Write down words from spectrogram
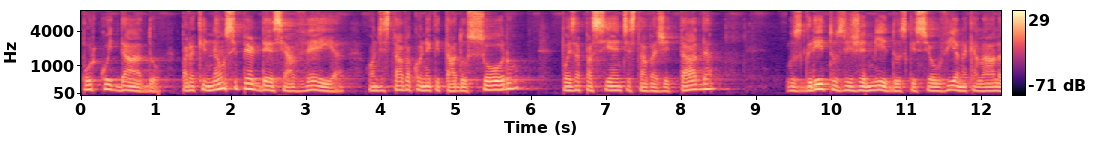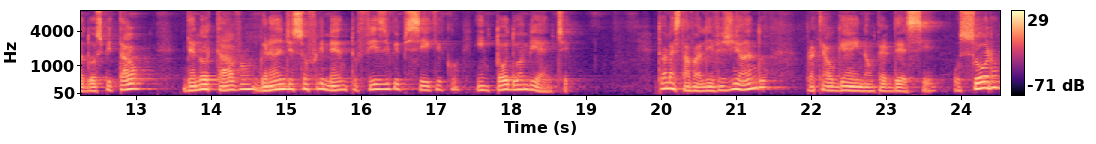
por cuidado para que não se perdesse a veia onde estava conectado o soro, pois a paciente estava agitada, os gritos e gemidos que se ouvia naquela ala do hospital denotavam grande sofrimento físico e psíquico em todo o ambiente. Então ela estava ali vigiando para que alguém não perdesse o soro.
